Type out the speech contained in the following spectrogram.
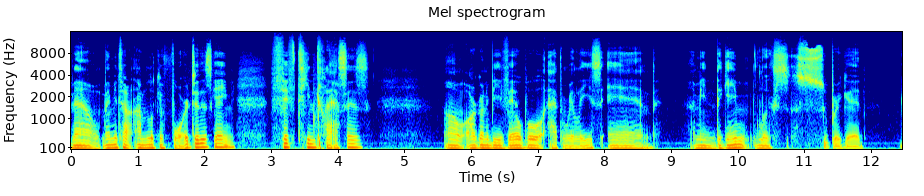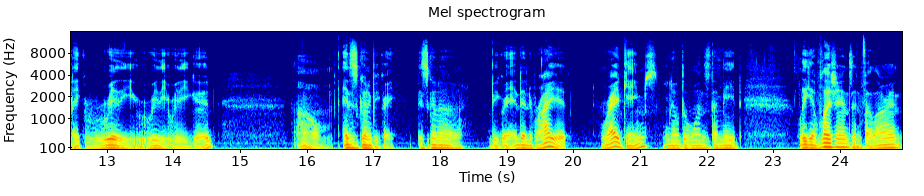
Now, let me tell I'm looking forward to this game. 15 classes uh, are going to be available at the release, and I mean, the game looks super good. Like, really, really, really good. Um, it's to be great. It's to be great. And then Riot, Riot Games, you know, the ones that made League of Legends and Valorant,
